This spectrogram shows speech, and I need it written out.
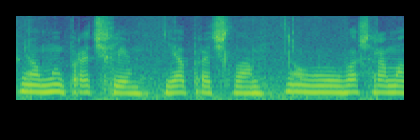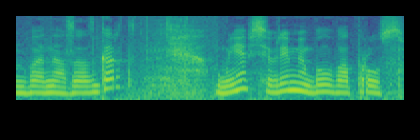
э, мы прочли, я прочла э, ваш роман «Война за Асгард», у меня все время был вопрос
